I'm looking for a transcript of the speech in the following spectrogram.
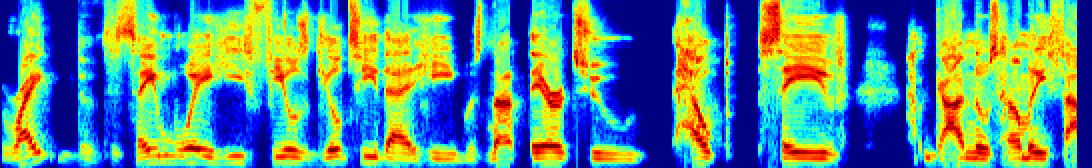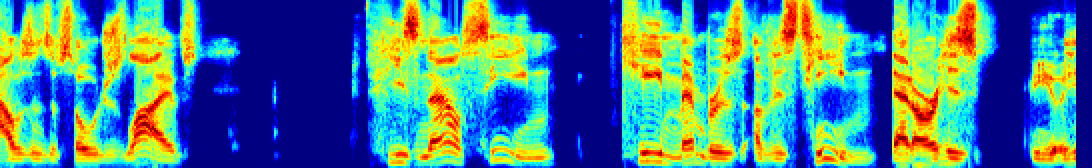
right the, the same way he feels guilty that he was not there to help save God knows how many thousands of soldiers' lives. He's now seeing key members of his team that are his you know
